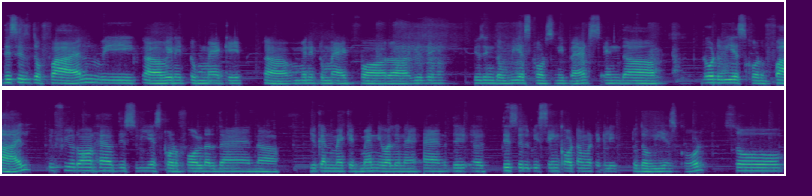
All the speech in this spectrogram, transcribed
This is the file we uh, we need to make it. Uh, we need to make for using using the VS Code snippets in the .vs code file if you don't have this VS Code folder, then uh, you can make it manual in and the, uh, this will be sync automatically to the VS Code. So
